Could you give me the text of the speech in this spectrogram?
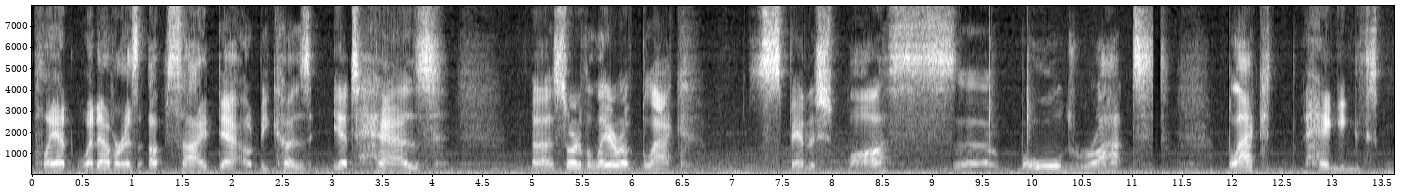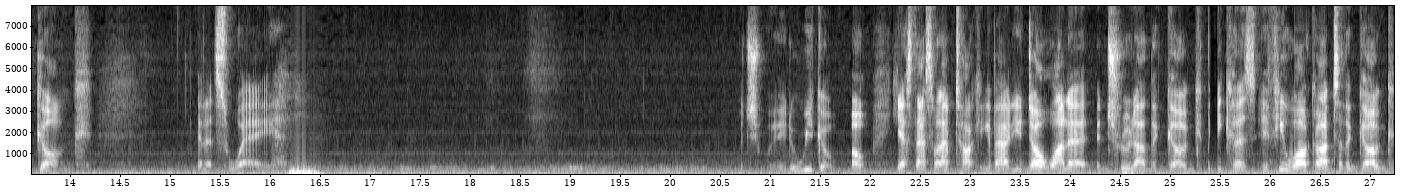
plant, whatever, is upside down, because it has uh, sort of a layer of black Spanish moss, uh, mold, rot, black hanging gunk in its way. Which way do we go? Oh, yes, that's what I'm talking about. You don't want to intrude on the gug, because if you walk onto the gug,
